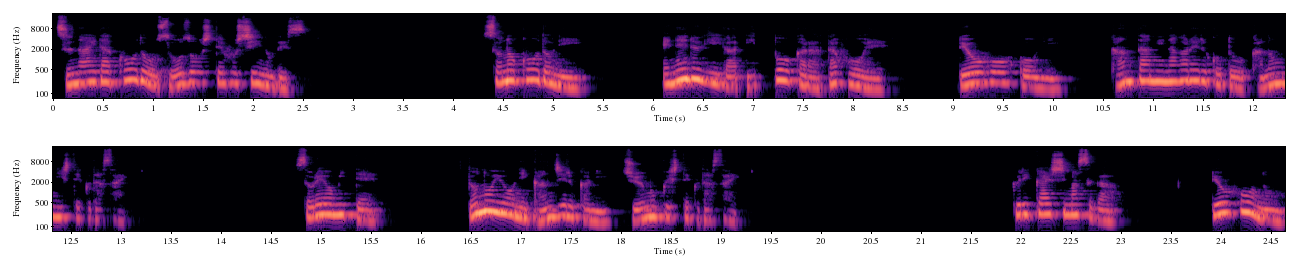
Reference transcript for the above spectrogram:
つないだコードを想像してほしいのです。そのコードにエネルギーが一方から他方へ両方向に簡単に流れることを可能にしてください。それを見て、どのように感じるかに注目してください。繰り返しますが、両方の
